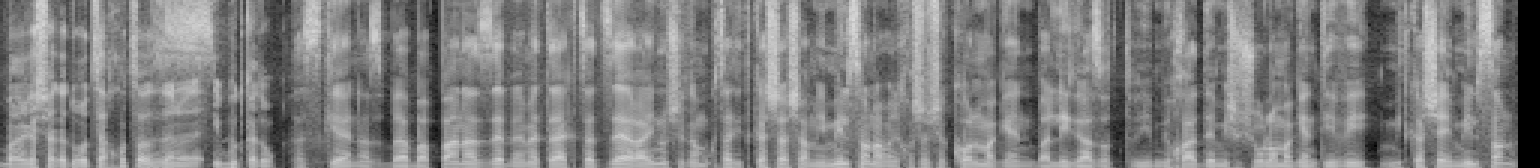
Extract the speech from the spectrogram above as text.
ברגע שהכדור יוצא החוצה זה אז- עיבוד כדור. אז כן, אז בפן הזה באמת היה קצת זה, ראינו שגם הוא קצת התקשה שם עם מילסון, אבל אני חושב שכל מגן בליגה הזאת, במיוחד מישהו שהוא לא מגן טבעי, מתקשה עם מילסון,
